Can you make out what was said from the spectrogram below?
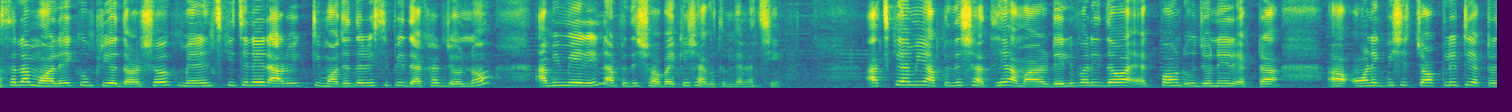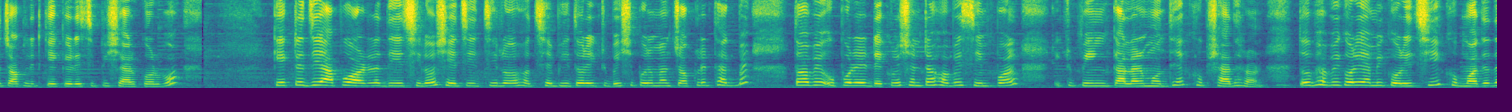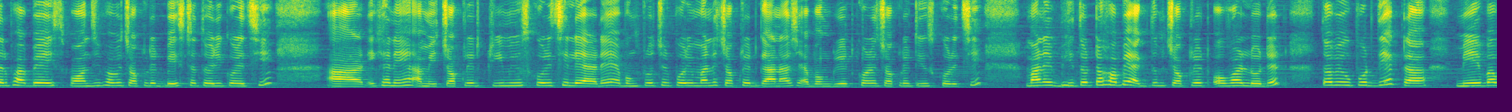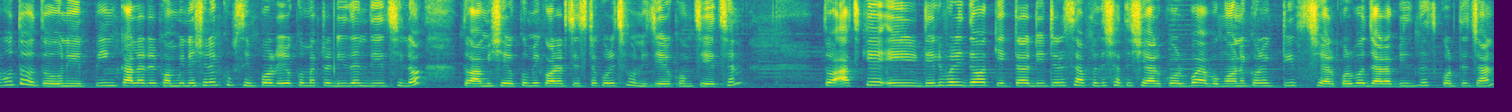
আসসালামু আলাইকুম, প্রিয় দর্শক। মেরিনস কিচেনের আরও একটি মজাদার রেসিপি দেখার জন্য আমি মেরিন আপনাদের সবাইকে স্বাগতম জানাচ্ছি। আজকে আমি আপনাদের সাথে আমার ডেলিভারি দেওয়া এক পাউন্ড ওজনের একটা অনেক বেশি চকলেটই একটা চকলেট কেকের রেসিপি শেয়ার করব। কেকটা যে আপু অর্ডার দিয়েছিল, সে চেয়েছিল হচ্ছে ভিতরে একটু বেশি পরিমাণ চকলেট থাকবে। তবে উপরের ডেকোরেশনটা হবে সিম্পল, একটু পিঙ্ক কালার মধ্যে, খুব সাধারণ। তো ওইভাবে করে আমি করেছি, খুব মজাদারভাবে, স্পঞ্জিভাবে চকলেট বেসটা তৈরি করেছি। আর এখানে আমি চকলেট ক্রিম ইউজ করেছি লেয়ারে এবং প্রচুর পরিমাণে চকলেট গানাশ এবং গ্রেট করা চকলেট ইউজ করেছি। মানে ভিতরটা হবে একদম চকলেট ওভারলোডেড। তবে উপর দিয়ে একটা মেয়ে বাবু তো তো উনি পিঙ্ক কালারের কম্বিনেশনে খুব সিম্পল এরকম একটা ডিজাইন দিয়েছিল। তো আমি সেরকমই করার চেষ্টা করেছি, উনি যেরকম চেয়েছেন। তো আজকে এই ডেলিভারি দেওয়া কেকটা ডিটেলসে আপনাদের সাথে শেয়ার করব এবং অনেক অনেক টিপস শেয়ার করব। যারা বিজনেস করতে চান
